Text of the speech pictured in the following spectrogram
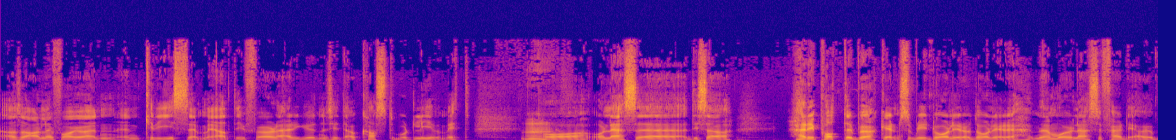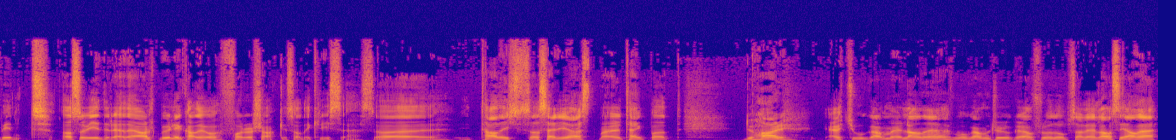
Altså, alle får jo en, en krise med at de føler Herregud, nå sitter jeg og kaster bort livet mitt på å lese disse Harry Potter-bøkene som blir dårligere og dårligere. Men jeg må jo lese ferdig, jeg har jo begynt, osv. Alt mulig kan jo forårsake sånne kriser. Så eh, ta det ikke så seriøst. Bare tenk på at du har Jeg vet ikke hvor gammel han er. Hvor gammel tror du han Frode Oppsal er? La oss si han er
